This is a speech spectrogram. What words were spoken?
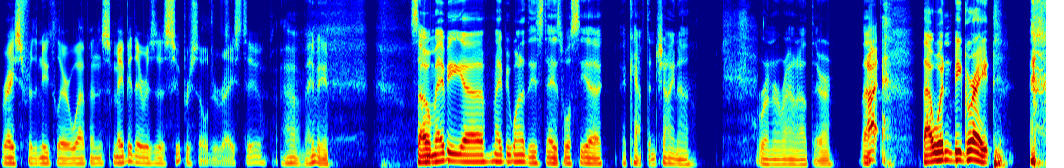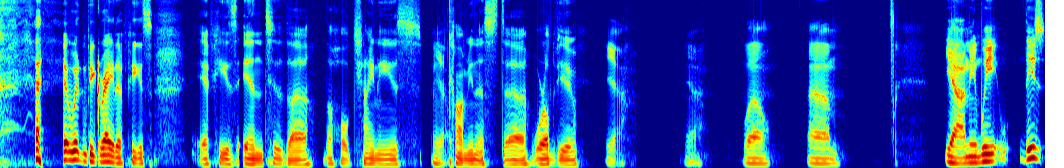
Race for the nuclear weapons. Maybe there was a super soldier race too. Oh, maybe. So maybe uh maybe one of these days we'll see a, a Captain China running around out there. That I, that wouldn't be great. it wouldn't be great if he's if he's into the the whole Chinese yeah, communist uh, worldview. yeah, yeah. Well, um, yeah. I mean, we these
